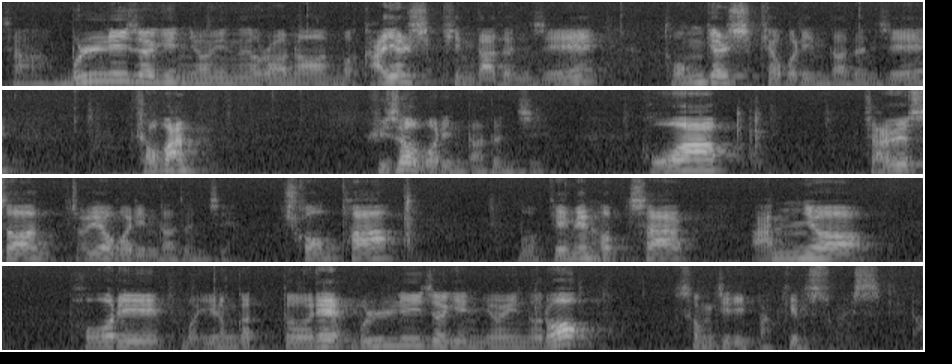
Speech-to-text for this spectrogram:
자, 물리적인 요인으로는 뭐 가열시킨다든지 동결시켜버린다든지 교반, 휘저어버린다든지 고압, 자외선 쪼여버린다든지 초음파, 뭐 계면흡착, 압력, 포립 뭐 이런 것들의 물리적인 요인으로 성질이 바뀔 수가 있습니다.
